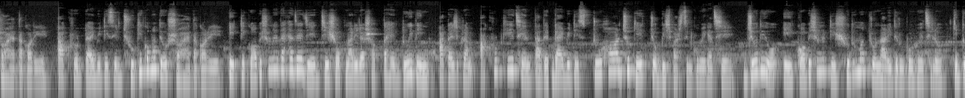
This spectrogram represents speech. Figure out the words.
সহায়তা করে। আখরোট ডায়াবেটিসের ঝুঁকি কমাতেও সহায়তা করে। একটি গবেষণায় দেখা যায় যে, যেসব নারীরা সপ্তাহে দুই দিন আটাশ গ্রাম আখরোট খেয়েছেন, তাদের ডায়াবেটিস টু হওয়ার ঝুঁকি চব্বিশ পার্সেন্ট কমে গেছে। যদিও এই গবেষণাটি শুধুমাত্র নারীদের উপর হয়েছিল, কিন্তু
